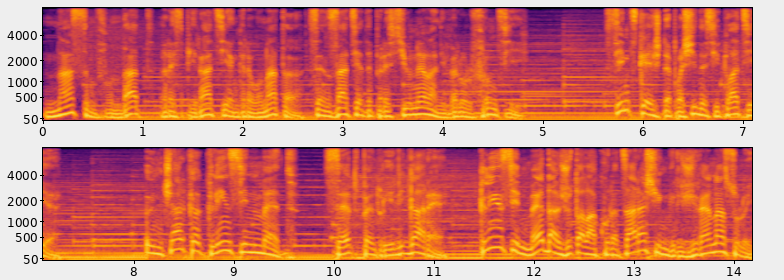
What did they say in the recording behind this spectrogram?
Nas înfundat, respirație îngreunată, senzație de presiune la nivelul frunții. Simți că ești depășit de situație? Încearcă Cleansin Med, set pentru irigare. Cleansin Med ajută la curățarea și îngrijirea nasului,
